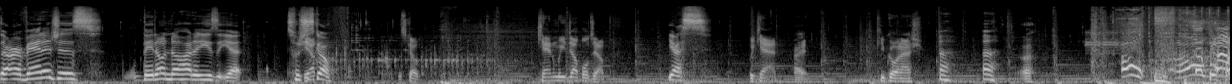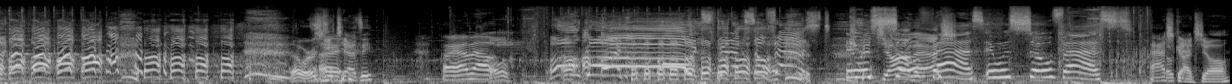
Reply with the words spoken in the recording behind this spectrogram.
Our advantage is they don't know how to use it yet. So just Yep. go. Let's go. Can we double jump? Yes. We can. All right. Keep going, Ash. Uh, uh. Oh! Oh, God! that works. Hey, right. Chazzy. All right, I'm out. Oh. Oh, God! Oh, it sped up so fast! it was job, so Ash. fast. It was so fast. Ash Okay. got y'all.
